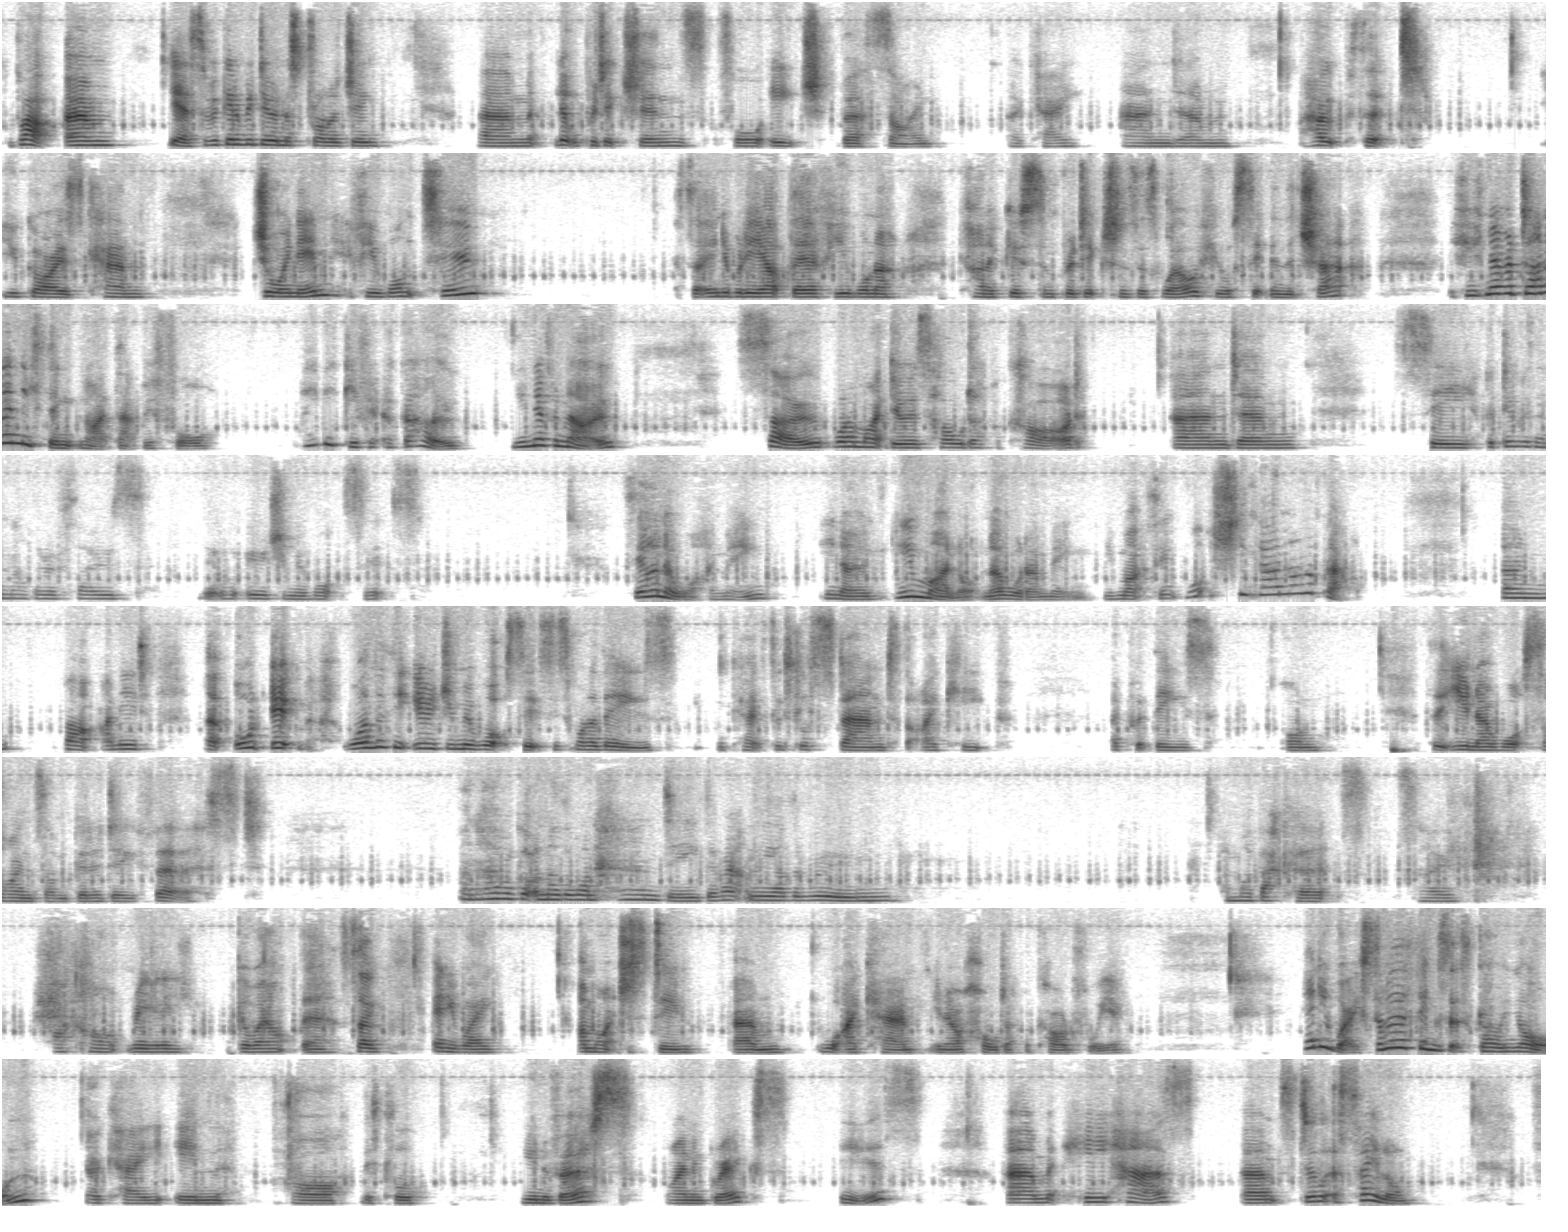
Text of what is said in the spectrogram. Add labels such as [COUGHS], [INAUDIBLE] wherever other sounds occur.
But um, yeah, so we're going to be doing astrology, um, little predictions for each birth sign. Okay, and um, I hope that you guys can join in if you want to. So anybody out there, if you want to kind of give some predictions as well, if you're sitting in the chat, if you've never done anything like that before, maybe give it a go. You never know. So what I might do is hold up a card and um, see, but do with another of those little Ujimi Watsits. See, I know what I mean. You know, you might not know what I mean. You might think, what is she going on about? Um, but I need, uh, it, one of the Ujimi Watsits is one of these. Okay, it's a little stand that I keep. I put these on so that you know what signs I'm going to do first. And I haven't got another one handy. They're out in the other room. And my back hurts. So I can't really go out there. So anyway, I might just do um, what I can, you know, hold up a card for you. Anyway, some of the things that's going on, okay, in our little universe, mine and Greg's, is um, he has um, still a sale on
